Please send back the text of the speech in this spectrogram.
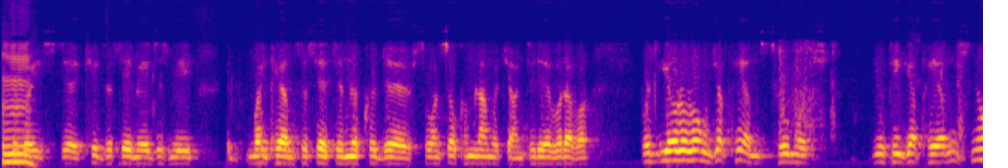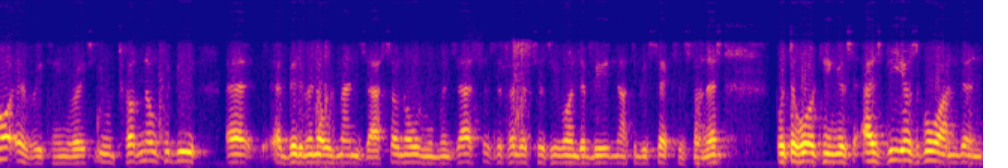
The guys, the kids the same age as me. My parents would say to them, "Look, could uh, so and so come along with John today, whatever." But you're around your parents too much. You think your parents know everything, right? You turn out to be uh, a bit of an old man's ass or an old woman's ass, as the fellow says he wanted to be, not to be sexist on it. But the whole thing is, as the years go on, then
